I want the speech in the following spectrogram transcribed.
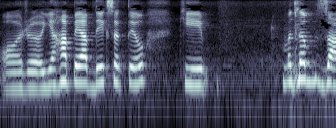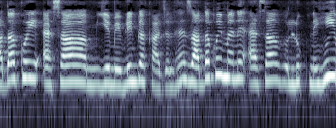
और यहाँ पे आप देख सकते हो कि मतलब ज़्यादा कोई ऐसा, ये मेबलिन का काजल है, ज़्यादा कोई मैंने ऐसा लुक नहीं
